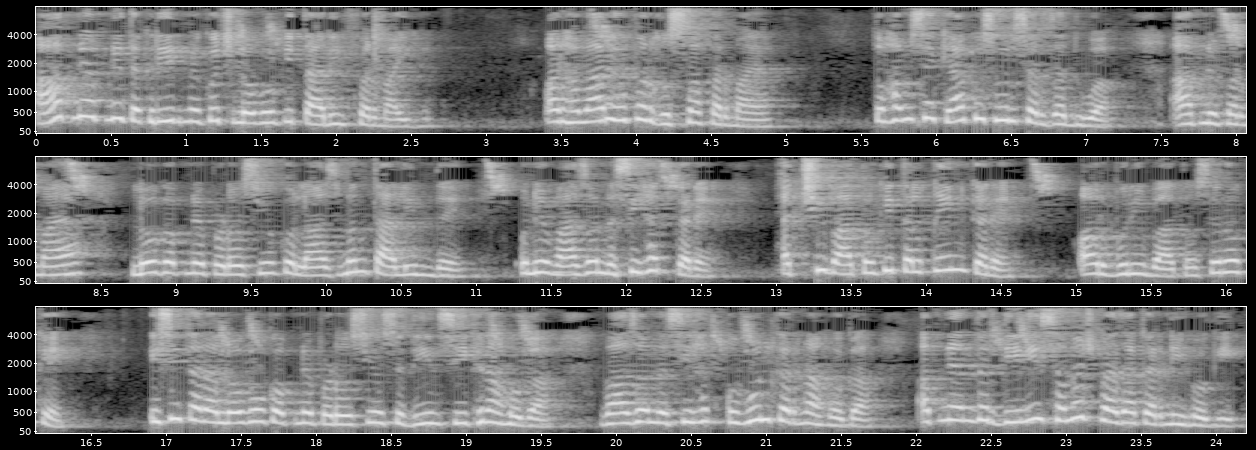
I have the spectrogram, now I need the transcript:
آپ نے اپنی تقریر میں کچھ لوگوں کی تعریف فرمائی ہے اور ہمارے اوپر غصہ فرمایا۔ تو ہم سے کیا قصور سرزد ہوا؟ آپ نے فرمایا، لوگ اپنے پڑوسیوں کو لازمن تعلیم دیں، انہیں واضح نصیحت کریں۔ اچھی باتوں کی تلقین کریں اور بری باتوں سے روکیں۔ اسی طرح لوگوں کو اپنے پڑوسیوں سے دین سیکھنا ہوگا، واضح نصیحت قبول کرنا ہوگا، اپنے اندر دینی سمجھ پیدا کرنی ہوگی،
